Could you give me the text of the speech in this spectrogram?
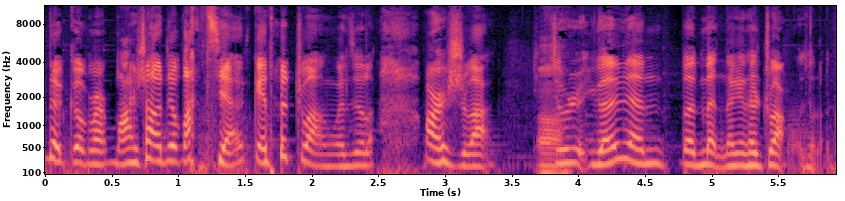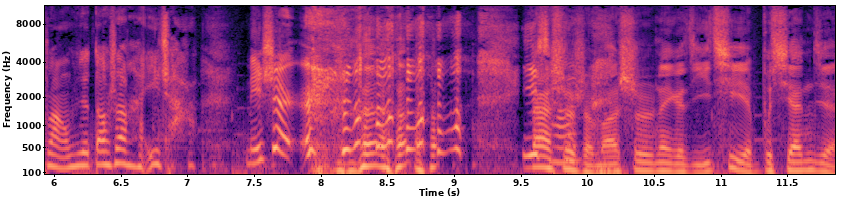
那哥们儿马上就把钱给他转过去了，二十万。就是原原本本的给他转过去了，转过去到上海一查，没事儿。那是什么？是那个仪器不先进？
